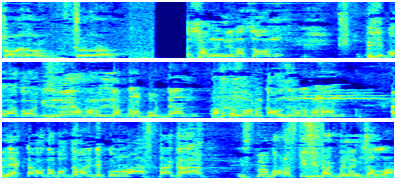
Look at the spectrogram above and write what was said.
সময় কম শুরু করো। সামনে নির্বাচন বেশি বলা কর কিছু নাই। আমার যদি আপনারা ভোট দেন রাস্তা ওয়ার্ডের কাউন্সিলর বানান আমি একটা কথা বলতে পারি যে কোন রাস্তা ঘাট স্কুল কলেজ কিছু থাকবে না ইনশাল্লাহ।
